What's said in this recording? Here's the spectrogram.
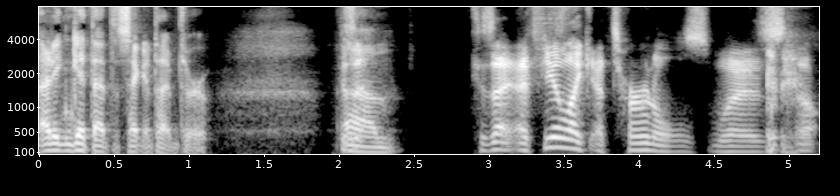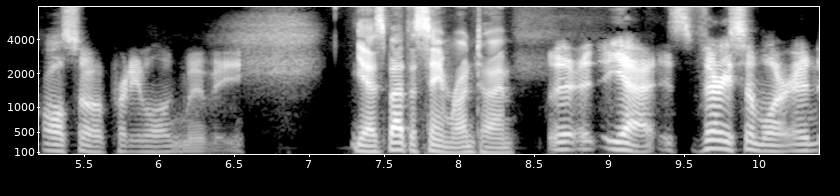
I didn't get that the second time through. Is Um, because I, I feel like Eternals was also a pretty long movie. Yeah, it's about the same runtime. Uh, yeah, it's very similar, and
